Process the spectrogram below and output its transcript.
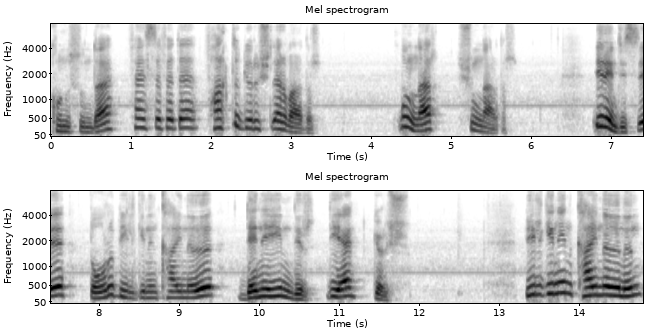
konusunda felsefede farklı görüşler vardır. Bunlar şunlardır. Birincisi doğru bilginin kaynağı deneyimdir diyen görüş. Bilginin kaynağının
